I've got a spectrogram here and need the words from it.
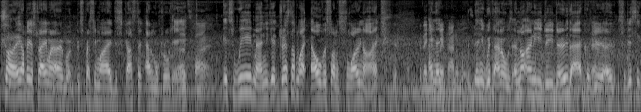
Sorry, I'll be Australian when I'm uh, expressing my disgust at animal cruelty. That's fine. It's weird, man. You get dressed up like Elvis on a slow night, But then you And then- whip animals. then you whip animals, and not only do you do that because Yeah. you're a sadistic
